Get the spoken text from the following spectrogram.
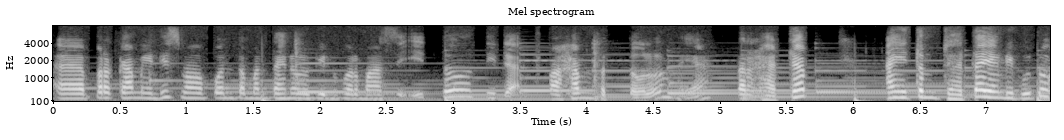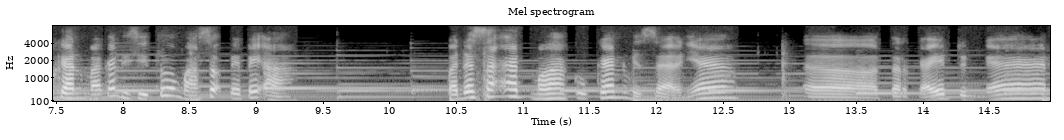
uh, perkam medis maupun teman teknologi informasi itu tidak paham betul ya terhadap item data yang dibutuhkan, maka di situ masuk PPA. Pada saat melakukan misalnya eh, terkait dengan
